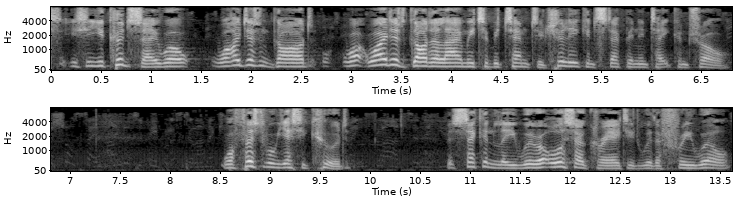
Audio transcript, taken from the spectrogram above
see, you, could say, well, why doesn't God, why, does God allow me to be tempted? Surely He can step in and take control. Well, first of all, yes, He could. But secondly, we were also created with a free will.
